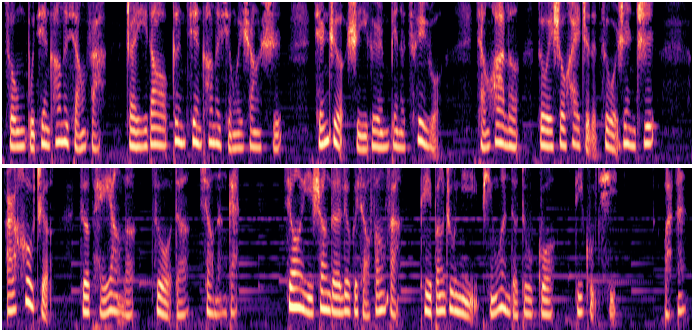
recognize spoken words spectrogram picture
从不健康的想法转移到更健康的行为上时，前者使一个人变得脆弱，强化了作为受害者的自我认知，而后者则培养了自我的效能感。希望以上的六个小方法可以帮助你平稳的度过低谷期。晚安。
